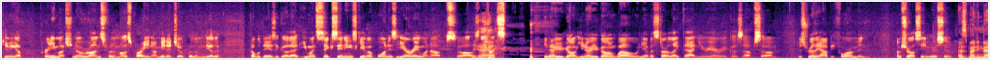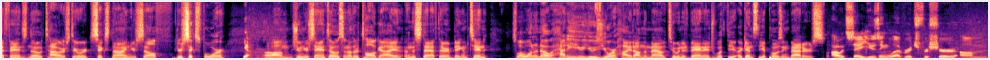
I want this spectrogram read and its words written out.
giving up pretty much no runs for the most part. You know, I made a joke with him the other couple days ago that he went six innings, gave up one, his ERA went up. So I was like, that's you know you're going you know you're going well when you have a start like that and your ERA goes up. So I'm just really happy for him, and I'm sure I'll see him here soon. As many Met fans know, Tyler Stuart, six nine. Yourself, you're six four. Yeah. Um, Junior Santos, another tall guy on the staff there in Binghamton. So I want to know, how do you use your height on the mound to an advantage with the against the opposing batters? I would say using leverage for sure, um,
